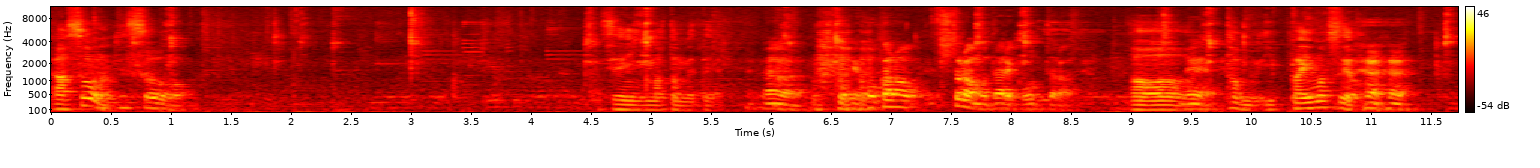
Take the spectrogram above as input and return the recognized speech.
あ、そうなんです。そう全員まとめて。うんで他の人らも誰かおったらああ、ね多分いっぱいいますよ。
